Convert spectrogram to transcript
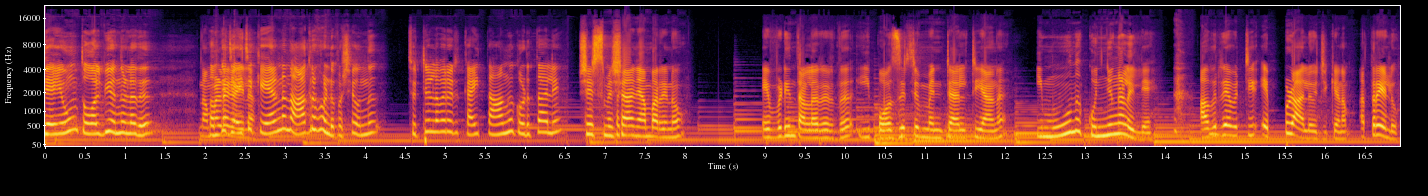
ജയവും തോൽവിയും എന്നുള്ളത് നമുക്ക് ജയിച്ച് കയറണമെന്ന് ആഗ്രഹമുണ്ട്. പക്ഷെ ഒന്ന് ചുറ്റുള്ളവർ ഒരു കൈ താങ്ങ് കൊടുത്താലേ പക്ഷേ സ്മിഷ ഞാൻ പറയുന്നു എവിടെയും തളരരുത്. ഈ പോസിറ്റീവ് മെന്റാലിറ്റിയാണ് ഈ മൂന്ന് കുഞ്ഞുങ്ങളില്ലേ അവരെ പറ്റി എപ്പോഴും ആലോചിക്കണം. അത്രേ ഉള്ളൂ.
